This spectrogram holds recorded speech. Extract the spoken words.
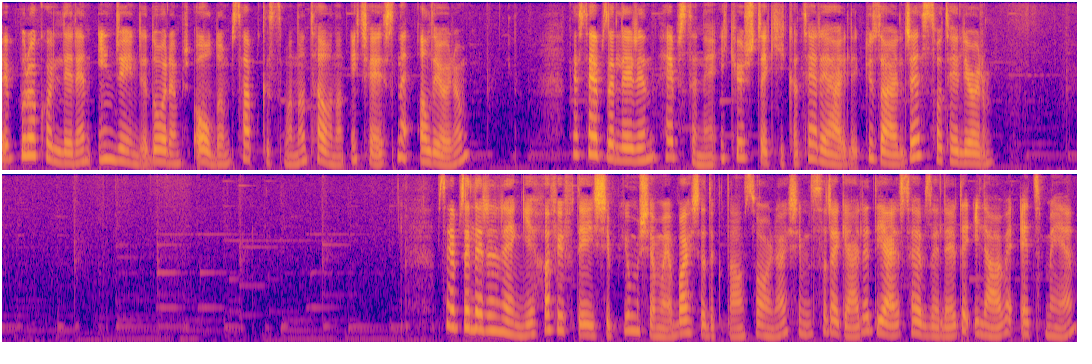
ve brokolilerin ince ince doğramış olduğum sap kısmını tavanın içerisine alıyorum. Ve sebzelerin hepsini 2-3 dakika tereyağı ile güzelce soteliyorum. Sebzelerin rengi hafif değişip yumuşamaya başladıktan sonra şimdi sıra geldi diğer sebzeleri de ilave etmeye.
